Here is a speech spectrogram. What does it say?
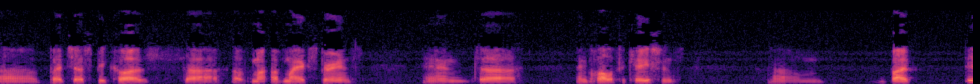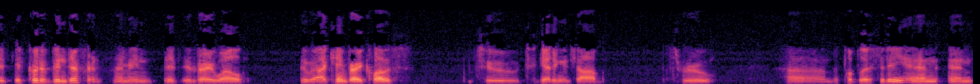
uh, but just because uh, of my of my experience and uh, and qualifications. Um, but it, it could have been different. I mean, it, it very well. I came very close to to getting a job through uh, the publicity, and and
